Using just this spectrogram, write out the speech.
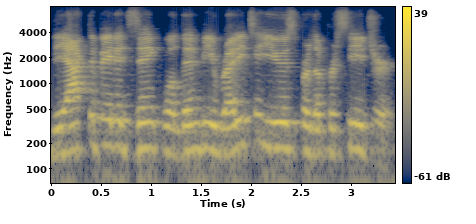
The activated zinc will then be ready to use for the procedure.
